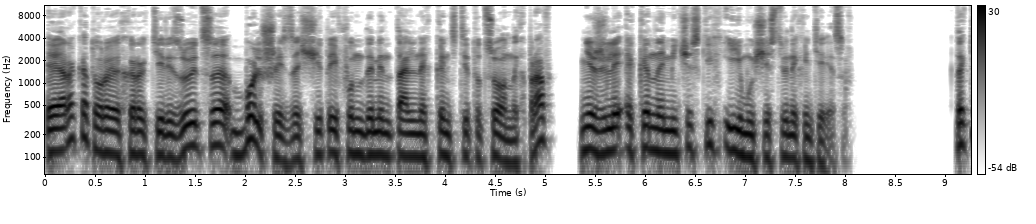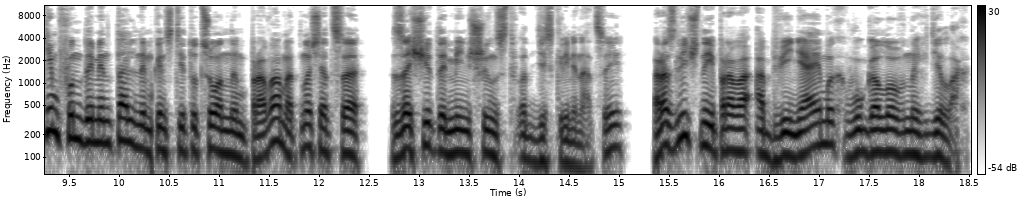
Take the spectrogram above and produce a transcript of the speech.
эра, которая характеризуется большей защитой фундаментальных конституционных прав, нежели экономических и имущественных интересов. К таким фундаментальным конституционным правам относятся защита меньшинств от дискриминации, различные права обвиняемых в уголовных делах,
